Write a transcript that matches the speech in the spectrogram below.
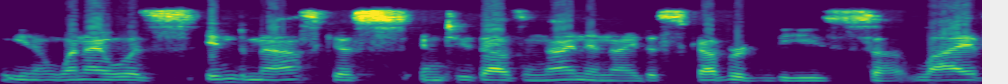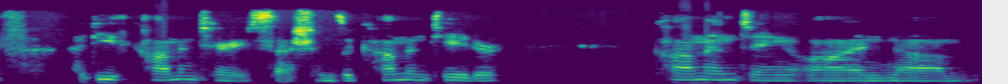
you know, when I was in Damascus in 2009, and I discovered these uh, live hadith commentary sessions, a commentator commenting on um,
